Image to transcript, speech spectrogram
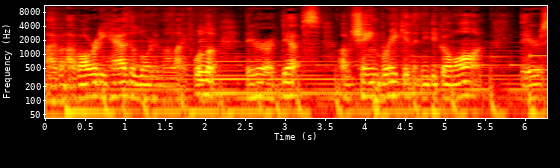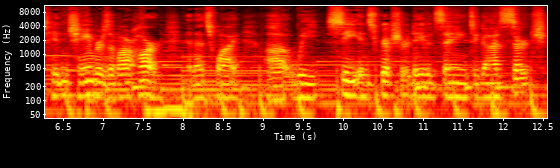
I've, I've already had the Lord in my life. Well, look, there are depths of chain breaking that need to go on. There's hidden chambers of our heart. And that's why uh, we see in Scripture David saying to God, Search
